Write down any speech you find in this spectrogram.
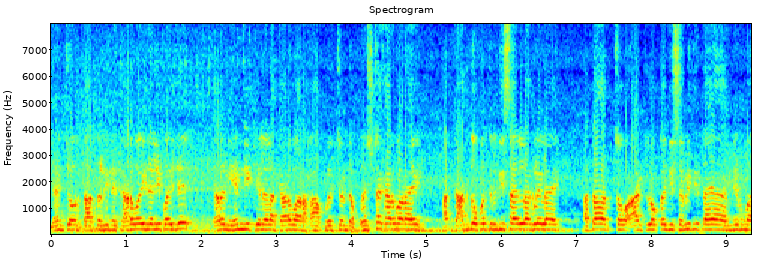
यांच्यावर तातडीने कारवाई झाली पाहिजे. कारण यांनी केलेला कारभार हा प्रचंड भ्रष्ट कारभार आहे. हा कागदोपत्री दिसायला लागलेला आहे. आता चौ आठ लोकांची समिती तयार निर्मा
